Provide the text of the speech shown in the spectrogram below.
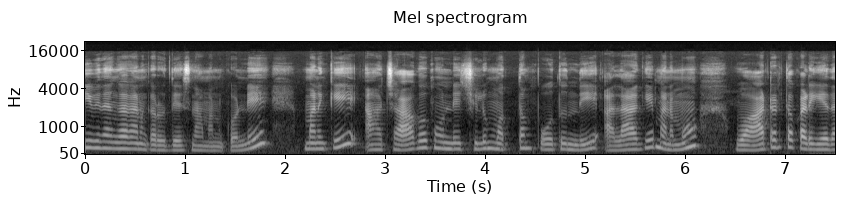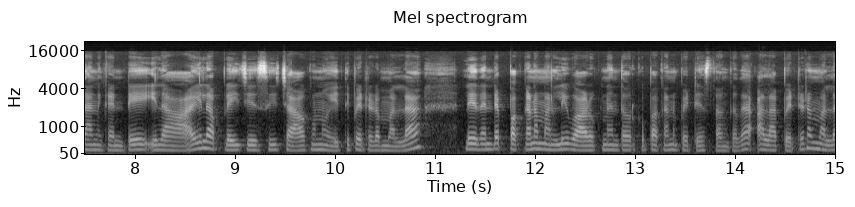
ఈ విధంగా కనుక రుద్దేసినామనుకోండి మనకి ఆ చాకుకు ఉండే చిలు మొత్తం పోతుంది. అలాగే మనము వాటర్తో కడిగేదానికంటే ఇలా ఆయిల్ అప్లై చేసి చాకును ఎత్తి పెట్టడం వల్ల లేదంటే పక్కన మళ్ళీ వాడుకునేంత వరకు పక్కన పెట్టేస్తాం కదా అలా పెట్టడం వల్ల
